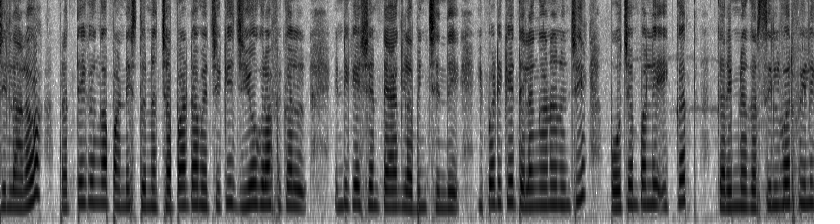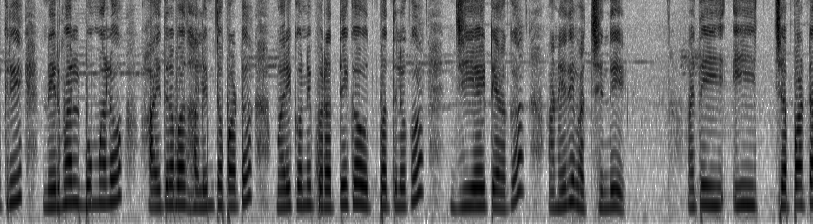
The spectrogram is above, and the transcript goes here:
జిల్లాలో ప్రత్యేకంగా పండిస్తున్న చపాటా మిర్చికి జియోగ్రాఫికల్ ఇండికేషన్ ట్యాగ్ లభించింది. ఇప్పటికే తెలంగాణ నుంచి పోచంపల్లి ఇక్కత్ కరీంనగర్ సిల్వర్ ఫిలిగ్రీ నిర్మల్ బొమ్మలు హైదరాబాద్ హలీంతో పాటు మరికొన్ని ప్రత్యేక ఉత్పత్తులకు జిఐ ట్యాగ్ అనేది వచ్చింది. అయితే ఈ ఈ చపాటా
